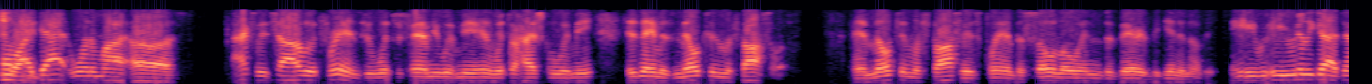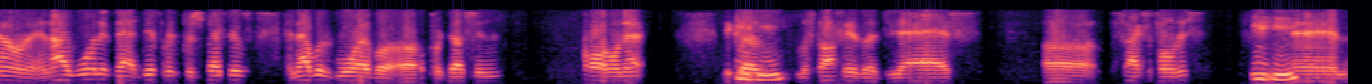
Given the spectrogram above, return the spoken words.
So I got one of my uh actually childhood friends who went to family with me and went to high school with me. His name is Melton Mustafa. And Melton Mustafa is playing the solo in the very beginning of it. He he really got down on it, and I wanted that different perspective, and that was more of a, a production call on that because Mhm. Mustafa is a jazz uh saxophonist, Mhm. and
